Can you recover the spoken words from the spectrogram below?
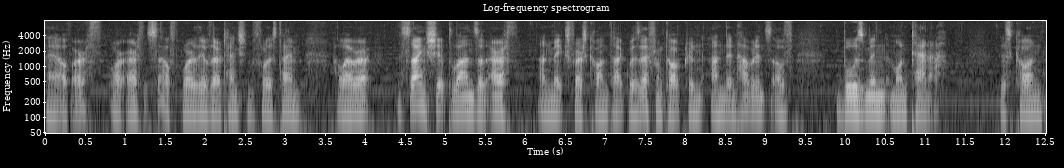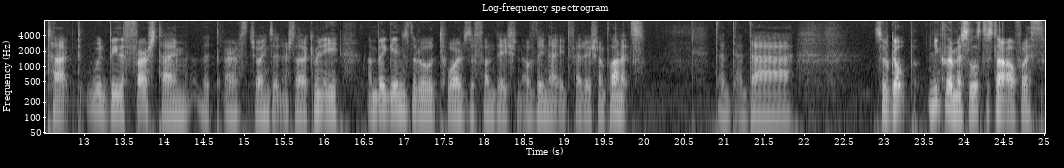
uh, of Earth or Earth itself worthy of their attention before this time. However, the science ship lands on Earth and makes first contact with Zefram Cochrane and the inhabitants of Bozeman, Montana. This contact would be the first time that Earth joins the interstellar community and begins the road towards the foundation of the United Federation of Planets. Dun, dun, dun. So we've got nuclear missiles to start off with.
